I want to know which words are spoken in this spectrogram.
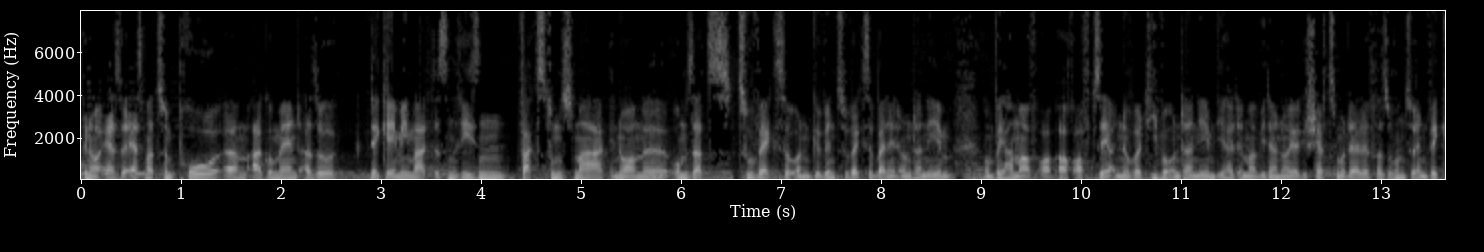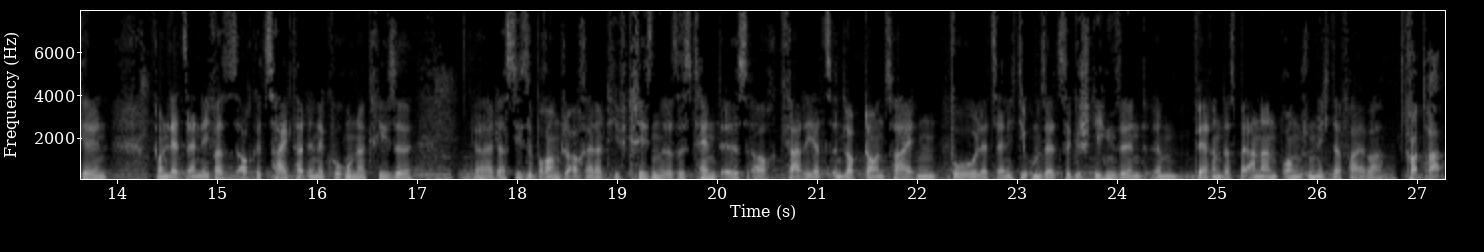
Genau, also erstmal zum Pro-Argument. also der Gaming-Markt ist ein riesen Wachstumsmarkt, enorme Umsatzzuwächse und Gewinnzuwächse bei den Unternehmen. Und wir haben auch oft sehr innovative Unternehmen, die halt immer wieder neue Geschäftsmodelle versuchen zu entwickeln. Und letztendlich, was es auch gezeigt hat in der Corona-Krise, äh, dass diese Branche auch relativ krisenresistent ist, auch gerade jetzt in Lockdown-Zeiten, wo letztendlich die Umsätze gestiegen sind, ähm, während das bei anderen Branchen nicht der Fall war. Contra.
